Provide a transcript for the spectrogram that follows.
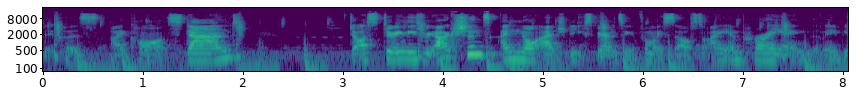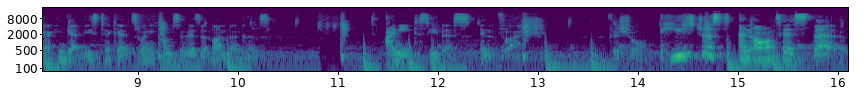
because I can't stand just doing these reactions and not actually experiencing it for myself. So I am praying that maybe I can get these tickets when he comes to visit London because I need to see this in the flesh for sure. He's just an artist that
